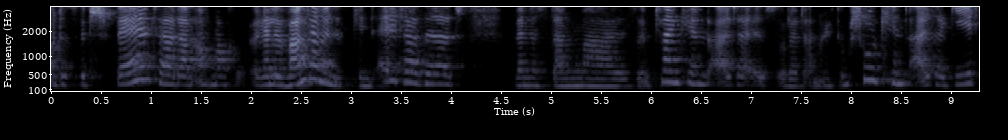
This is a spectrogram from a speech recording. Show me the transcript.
und das wird später dann auch noch relevanter, wenn das Kind älter wird, wenn es dann mal so im Kleinkindalter ist oder dann Richtung Schulkindalter geht.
